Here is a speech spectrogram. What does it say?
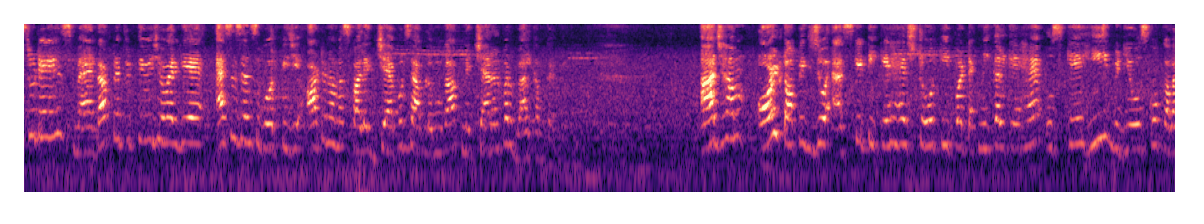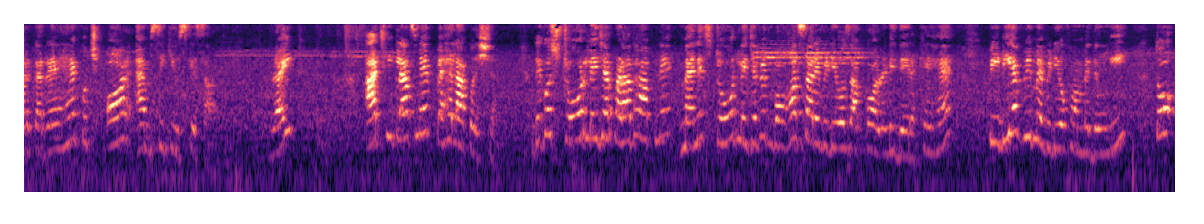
स्टूडेंट्स मैं doctor Tripti Vijayvargiya S S N Subodh PG autonomous college Jaipur से आप लोगों का अपने चैनल पर वेलकम करती हूँ। आज हम ऑल टॉपिक्स जो एस के टी के हैं स्टोर कीपर टेक्निकल के हैं, उसके ही वीडियोस को कवर कर रहे हैं, कुछ और एमसीक्यूज के साथ राइट आज की क्लास में पहला क्वेश्चन देखो स्टोर लेजर पढ़ा था आपने? मैंने स्टोर लेजर पे बहुत सारे वीडियोस आपको ऑलरेडी दे रखे हैं। पीडीएफ भी मैं वीडियो फॉर्म में दूँगी। तो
